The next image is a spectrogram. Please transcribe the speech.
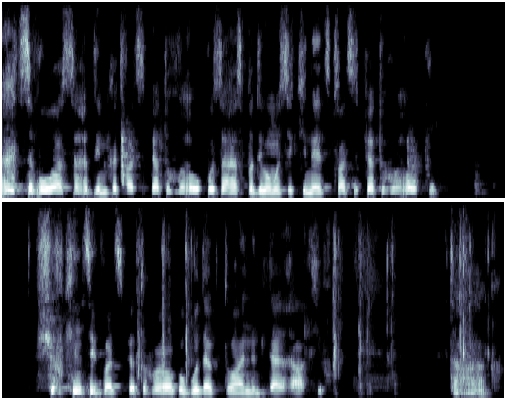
Е, Це була серединка 25-го року. Зараз подивимося кінець 25-го року. Що в кінці 25-го року буде актуальним для раків. Так.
